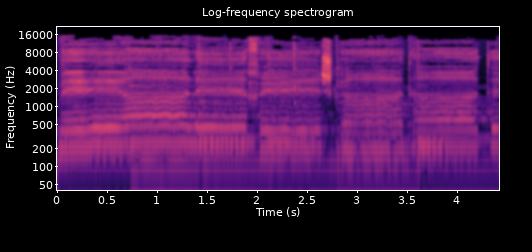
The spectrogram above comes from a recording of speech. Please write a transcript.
מעלך אשקט התהום.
